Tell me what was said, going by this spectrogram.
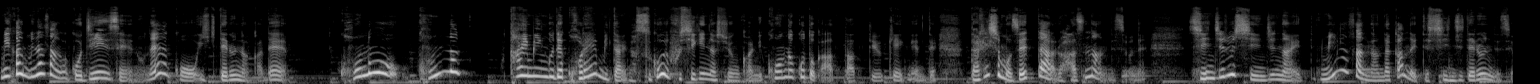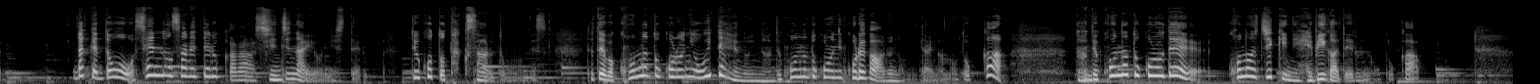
皆さんがこう人生のねこう生きてる中でこのこんなタイミングでこれみたいなすごい不思議な瞬間にこんなことがあったっていう経験って誰しも絶対あるはずなんですよね。信じる信じないって皆さんなんだかんだ言って信じてるんですよ。だけど洗脳されてるから信じないようにしてる。っていうことたくさんあると思うんです。例えばこんなところに置いてへんのになんでこんなところにこれがあるのみたいなのとかなんでこんなところでこの時期に蛇が出るのとか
